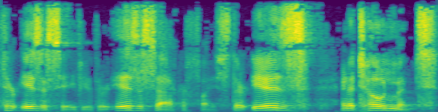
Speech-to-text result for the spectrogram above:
there is a Savior, there is a sacrifice, there is an atonement.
